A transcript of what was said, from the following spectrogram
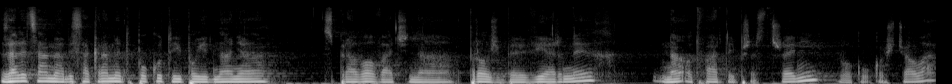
Zalecamy, aby sakrament pokuty i pojednania sprawować na prośbę wiernych na otwartej przestrzeni wokół kościoła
